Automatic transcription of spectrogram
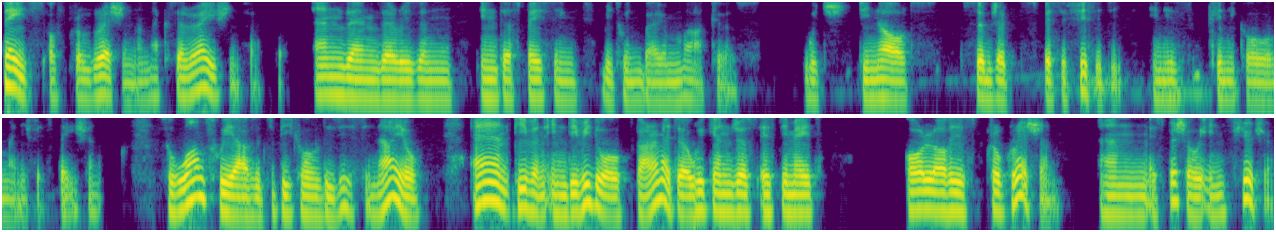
pace of progression, an acceleration factor. And then there is an interspacing between biomarkers, which denotes subject specificity in his clinical manifestation. So once we have the typical disease scenario and given individual parameter, we can just estimate all of his progression and especially in future.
